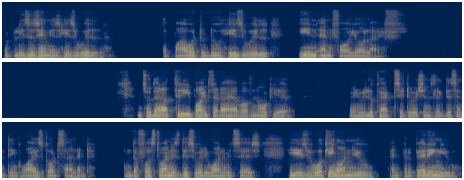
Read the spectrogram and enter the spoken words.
What pleases Him is His will, the power to do His will in and for your life. And so there are three points that I have of note here when we look at situations like this and think, why is God silent? And the first one is this very one, which says, He is working on you and preparing you.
